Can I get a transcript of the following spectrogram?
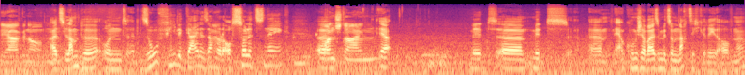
Ja, genau. als Lampe und so viele geile Sachen. Oder auch Solid Snake. ähm, Ornstein. Ja. Mit, äh, mit ähm, ja, komischerweise mit so einem Nachtsichtgerät auf, ne?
